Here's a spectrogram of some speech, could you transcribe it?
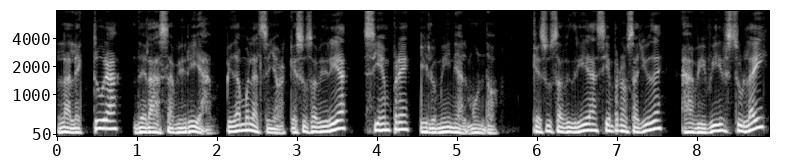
la lectura de la sabiduría. Pidámosle al Señor que su sabiduría siempre ilumine al mundo, que su sabiduría siempre nos ayude a vivir su ley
